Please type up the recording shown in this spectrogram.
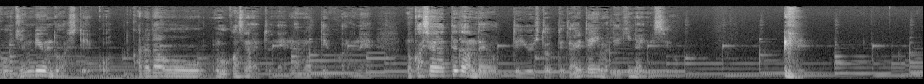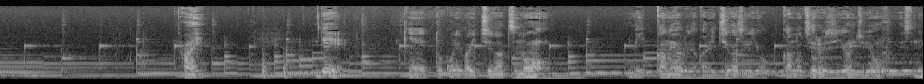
こう準備運動はしていこう。体を動かさないとねなまっていくからね。昔はやってたんだよっていう人って大体今できないんですよ。はい。でえー、っとこれが1月の3日の夜だから1月の4日の0時44分ですね。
